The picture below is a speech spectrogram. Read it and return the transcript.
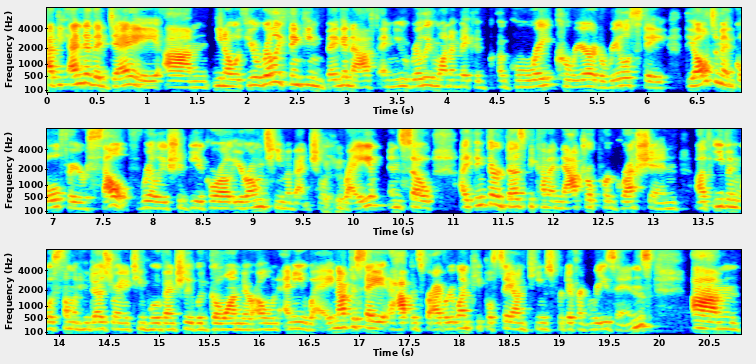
at the end of the day, um, you know, if you're really thinking big enough and you really want to make a, a, great career out of real estate, the ultimate goal for yourself really should be to grow out your own team eventually, mm-hmm. right? And so I think there does become a natural progression of even with someone who does join a team who eventually would go on their own anyway. Not to say it happens for everyone, people stay on teams for different reasons. Um,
